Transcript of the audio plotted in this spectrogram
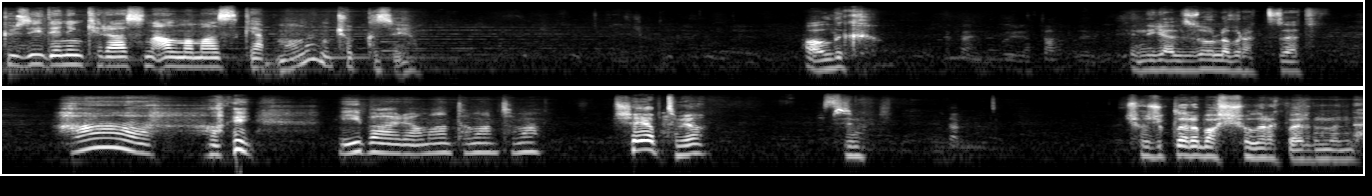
Güzide'nin kirasını almamazlık yapma olur mu? Çok kızıyor. Aldık. Kendi geldi zorla bıraktı zaten. Ha, ay iyi bari aman tamam tamam. Şey yaptım ya. Bizim çocuklara bahşiş olarak verdim ben de.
